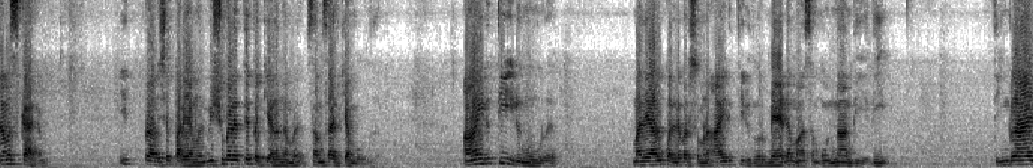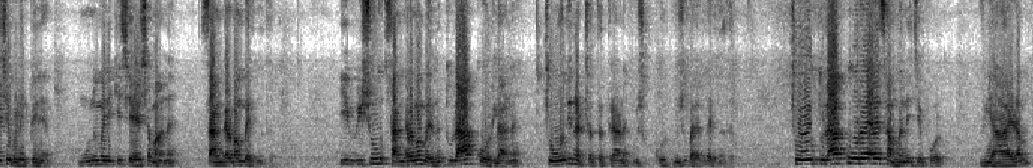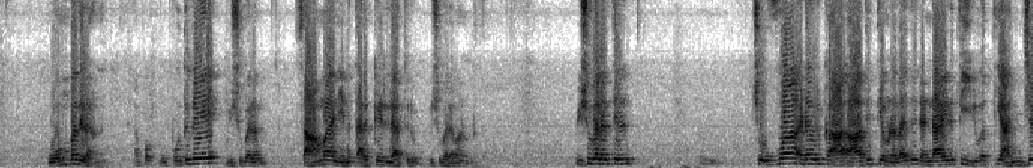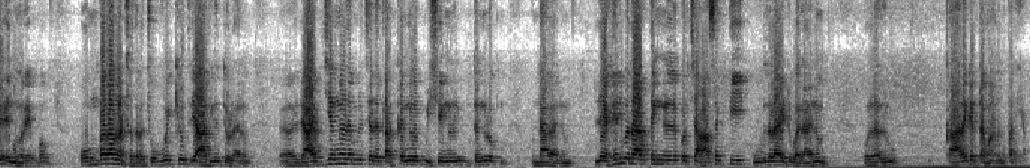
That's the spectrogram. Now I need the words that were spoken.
നമസ്കാരം. ഇപ്രാവശ്യം പോകുന്നത് വിഷുബലത്തെ പറ്റിയാണ് നമ്മൾ സംസാരിക്കാൻ പോകുന്നത്. ആയിരത്തി ഇരുന്നൂറ് മലയാളം കൊല്ലവർഷമാണ് ആയിരത്തി ഇരുന്നൂറ് മേടമാസം ഒന്നാം തീയതി. തിങ്കളാഴ്ച വെളുപ്പിന് മൂന്ന് മണിക്ക് ശേഷമാണ് സംക്രമം വരുന്നത്. ഈ വിഷു സംക്രമം വരുന്നത് തുലാക്കൂറിലാണ് ചോതി നക്ഷത്രത്തിലാണ് വിഷു വിഷുബലം വരുന്നത്. ചോ തുലാക്കൂറുകാരെ സംബന്ധിച്ചപ്പോൾ വ്യാഴം ഒമ്പതിലാണ്. അപ്പോൾ പൊതുവേ വിഷുബലം സാമാന്യന് തരക്കേടില്ലാത്തൊരു വിഷുബലമാണുള്ളത്. വിഷുബലത്തിൽ ചൊവ്വയുടെ ഒരു ആതിഥ്യമാണ് അതായത് രണ്ടായിരത്തി ഇരുപത്തി അഞ്ച് എന്ന് പറയുമ്പോൾ ഒമ്പതാം നക്ഷത്രം ചൊവ്വയ്ക്ക് ഒത്തിരി ആധിപത്യമുള്ളതും രാജ്യങ്ങൾ തമ്മിൽ ചില തർക്കങ്ങളും വിഷയങ്ങളും യുദ്ധങ്ങളും ഉണ്ടാകാനും ലഹരി പദാർത്ഥങ്ങളിൽ കുറച്ച് ആസക്തി കൂടുതലായിട്ട് വരാനും ഉള്ള ഒരു കാലഘട്ടമാണെന്ന് പറയാം.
